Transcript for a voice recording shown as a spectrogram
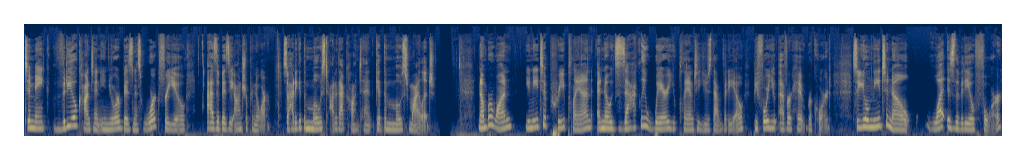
to make video content in your business work for you as a busy entrepreneur. So, how to get the most out of that content, get the most mileage. Number one, you need to pre plan and know exactly where you plan to use that video before you ever hit record. So, you'll need to know what is the video for,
